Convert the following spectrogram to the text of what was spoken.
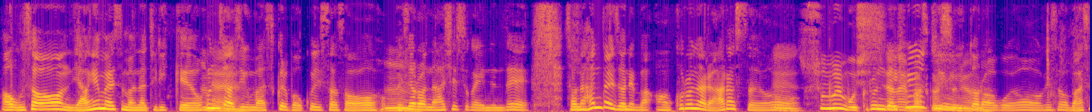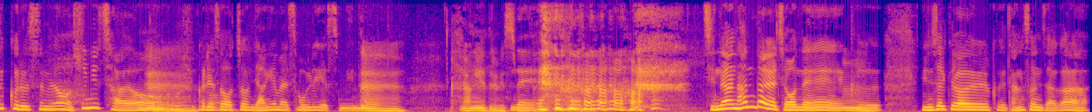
어, 우선 양해 말씀 하나 드릴게요. 혼자 네. 지금 마스크를 벗고 있어서 음. 왜 저러나 하실 수가 있는데 저는 한 달 전에 마, 어, 코로나를 알았어요. 네. 숨을 못. 그런데 휴유증이 있더라고요. 그래서 마스크를 쓰면 숨이 차요. 네. 그래서 좀 양해 말씀 올리겠습니다. 네. 양해해드리겠습니다. 네. 지난 한 달 전에 음. 그 윤석열 그 당선자가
